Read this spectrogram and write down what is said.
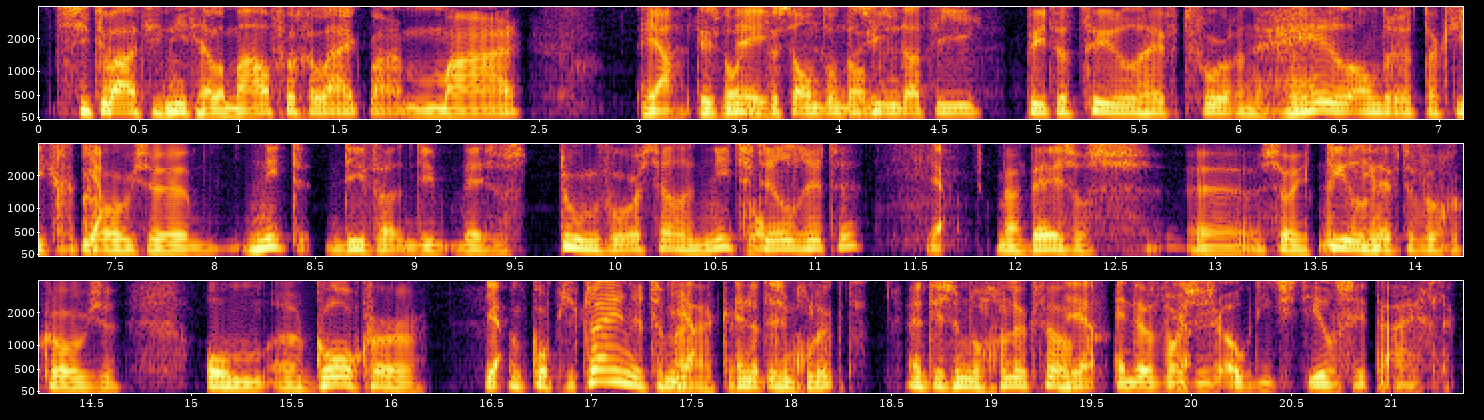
De situatie is niet helemaal vergelijkbaar, maar ja, het is wel Nee, interessant om te zien dat hij. Peter Thiel heeft voor een heel andere tactiek gekozen. Niet die, van- die Bezos toen voorstellen, niet Klopt. stilzitten. Ja. Maar Bezos, eh, sorry, Thiel Thiel. heeft ervoor gekozen om eh Gawker Ja. een kopje kleiner te Ja, maken. en dat is hem gelukt. En het is hem nog gelukt ook. Ja. En dat was dus ook niet stilzitten eigenlijk.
